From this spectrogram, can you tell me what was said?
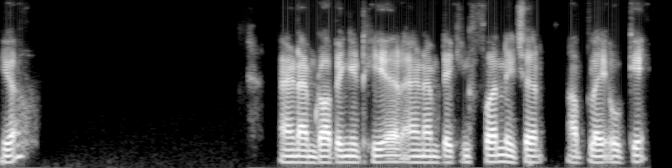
here and I'm dropping it here and I'm taking furniture, apply OK.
